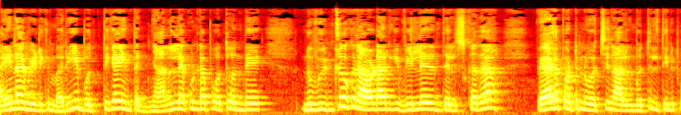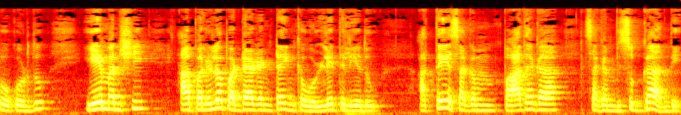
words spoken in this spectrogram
అయినా వీడికి మరీ బొత్తిగా ఇంత జ్ఞానం లేకుండా పోతోందే. నువ్వు ఇంట్లోకి రావడానికి వీల్లేదని తెలుసు కదా? వేళ పట్టును వచ్చి నాలుగు మెతులు తినిపోకూడదు. ఏ మనిషి ఆ పనిలో పడ్డాడంటే ఇంకా ఒళ్ళే తెలియదు. అత్తయ్య సగం బాధగా సగం విసుగ్గా అంది.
